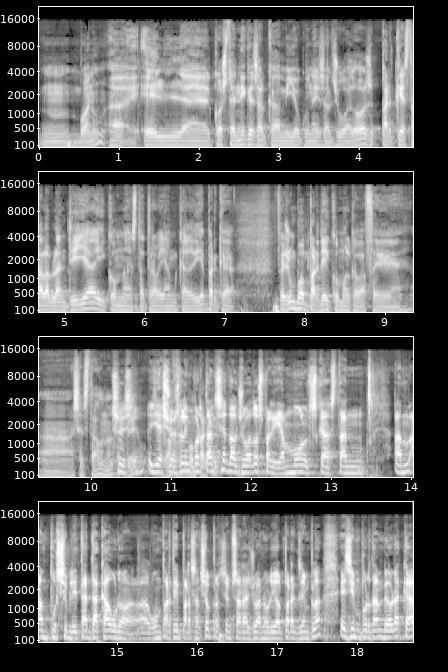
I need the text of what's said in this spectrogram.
Mm, bueno, eh, ell, eh, el cos tècnic és el que millor coneix els jugadors, per què està a la plantilla i com està treballant cada dia perquè fes un bon partit com el que va fer a Sestau, no? Sí, sí, i això és la importància dels jugadors, perquè hi ha molts que estan amb, amb possibilitat de caure algun partit per sanció, per exemple serà Joan Oriol, per exemple, és important veure que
